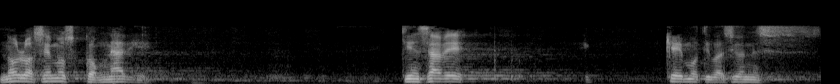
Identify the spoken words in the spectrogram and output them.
No lo hacemos con nadie quién sabe qué motivaciones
